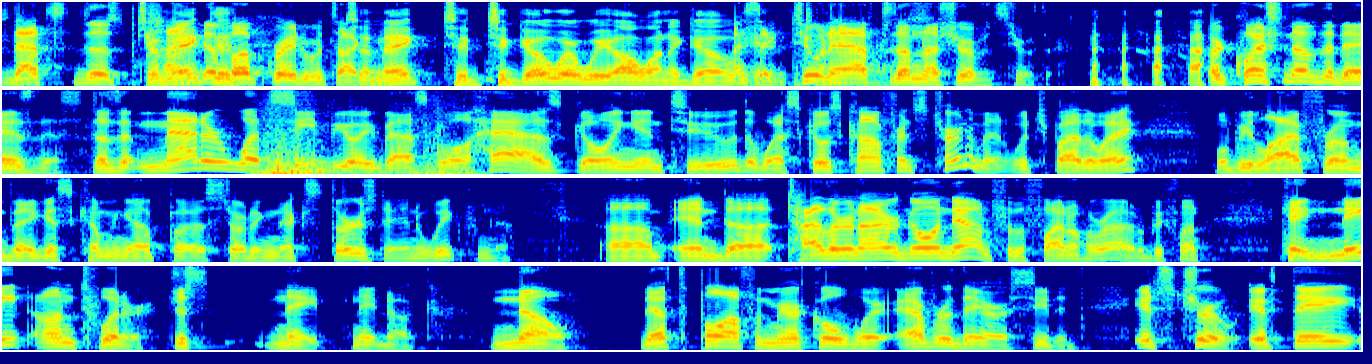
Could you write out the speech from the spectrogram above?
That's the To kind of the- upgrade we're talking to about. make to, to go where we all want to go. I say two and a half because I'm not sure if it's two or three. Our question of the day is this: Does it matter what seed BYU basketball has going into the West Coast Conference tournament? Which, by the way, will be live from Vegas coming up uh, starting next Thursday in a week from now. Um, and uh, Tyler and I are going down for the final hurrah. It'll be fun. Okay, Nate on Twitter, just Nate, Nate Dog. No, they have to pull off a miracle wherever they are seated. It's true. If they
